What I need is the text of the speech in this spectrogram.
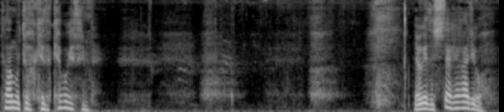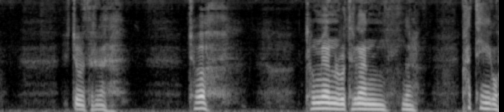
다음부터 계속 해보겠습니다. 여기서 시작해가지고, 이쪽으로 들어가다. 저, 정면으로 들어간 걸 카팅하고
